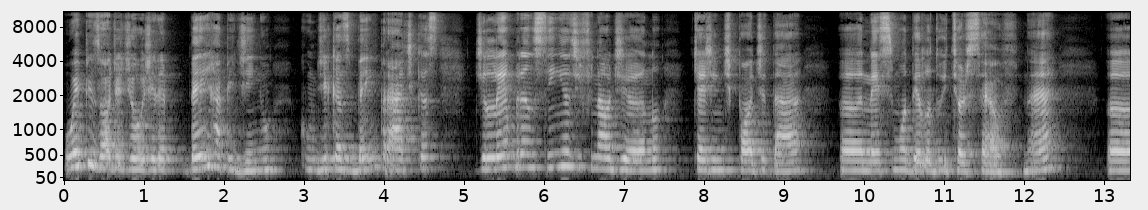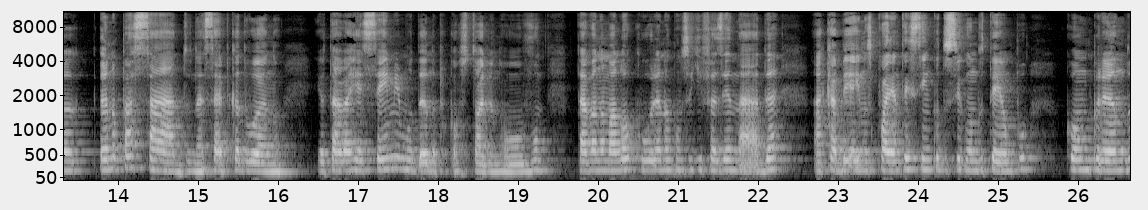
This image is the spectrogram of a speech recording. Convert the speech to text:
O episódio de hoje é bem rapidinho, com dicas bem práticas de lembrancinhas de final de ano que a gente pode dar uh, nesse modelo do it yourself, né? Uh, ano passado, nessa época do ano, eu estava recém me mudando para o consultório novo Tava numa loucura, não consegui fazer nada. Acabei aí nos 45 do segundo tempo comprando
